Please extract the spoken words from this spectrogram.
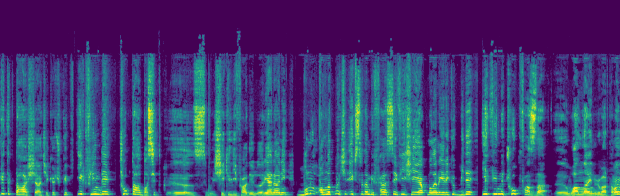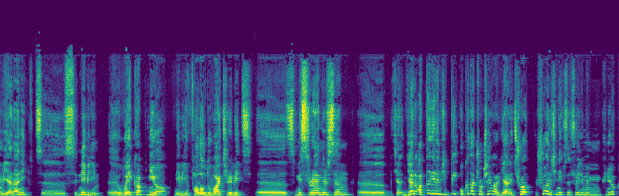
bir tık daha aşağı çekiyor. Çünkü ilk filmde çok daha basit e, şekilde ifade ediyorlar. Yani hani bunu anlatmak için ekstradan bir felsefi şey yapmalarına gerek yok. Bir de ilk filmde çok fazla e, one-liner var tamam mı? Yani hani e, ne bileyim e, Wake Up Neo, ne bileyim Follow the White Rabbit, e, Mr. Anderson, e, yani akla gelebilecek bir o kadar çok şey var. Yani şu an şu an için hepsini söylemem mümkün yok.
